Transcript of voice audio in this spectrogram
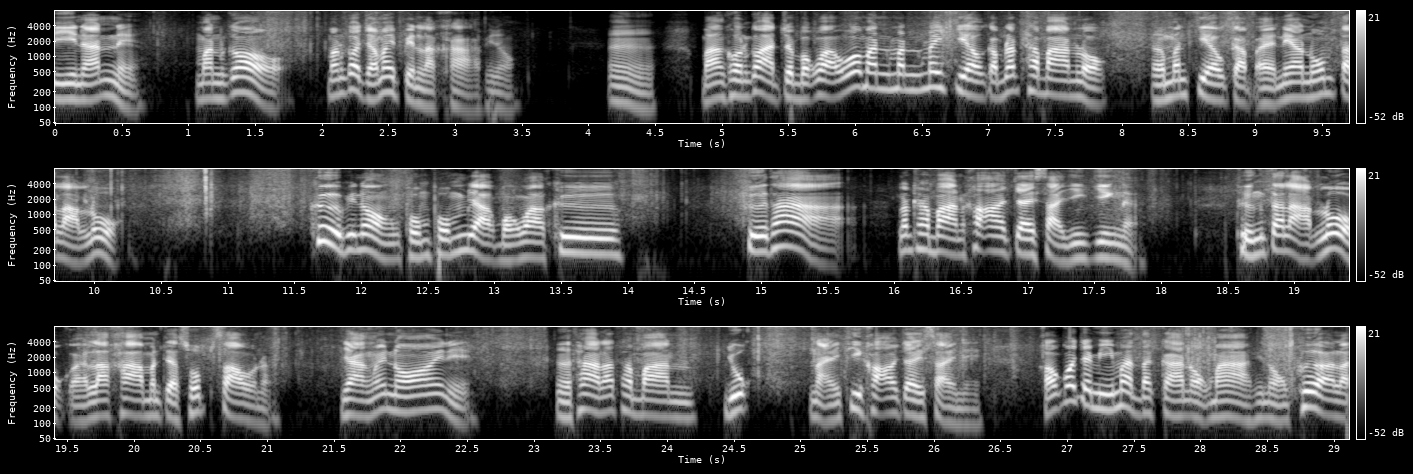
ปีนั้นเนี่ยมันก็มันก็จะไม่เป็นราคาพี่น้องเออบางคนก็อาจจะบอกว่าโอ้มันมันไม่เกี่ยวกับรัฐบาลหรอก เออมันเกี่ยวกับไอแนวโน้มตลาดโลก คือพี่น้องผมผมอยากบอกว่าคือ คือถ้ารัฐบาลเขาเอาใจใส่จริงๆเนี่ยถึงตลาดโลกอะราคามันจะซบเซานะอย่างน้อยๆนี่เออถ้ารัฐบาลยุคไหนที่เขาเอาใจใส่เนี่ยเขาก็จะมีมาตรการออกมาพี่น้องเพื่ออะไร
